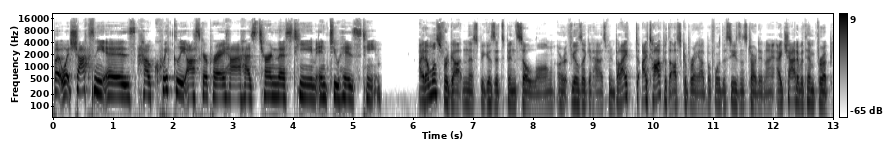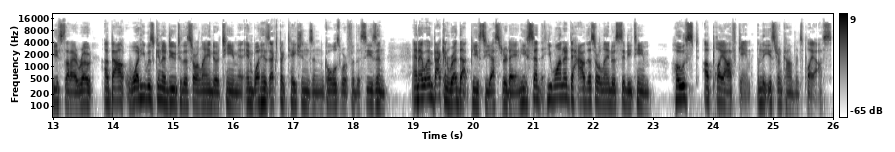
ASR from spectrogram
But what shocks me is how quickly Oscar Pareja has turned this team into his team. I'd almost forgotten this because it's been so long, or it feels like it has been. But I, I talked with Oscar Pareja before the season started, and I, I chatted with him for a piece that I wrote about what he was going to do to this Orlando team and, and what his expectations and goals were for the season. And I went back and read that piece yesterday, and he said that he wanted to have this Orlando City team host a playoff game in the Eastern Conference playoffs.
